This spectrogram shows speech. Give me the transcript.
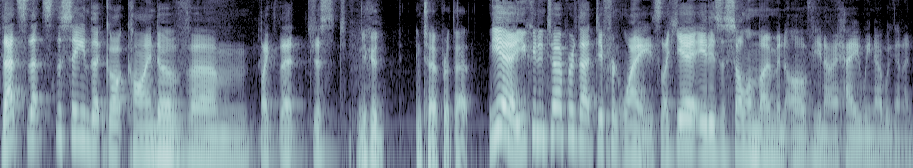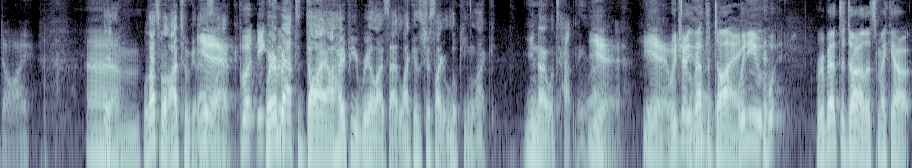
That's that's the scene that got kind of um, like that. Just You could interpret that. Yeah, you could interpret that different ways. Like yeah, it is a solemn moment of you know, hey, we know we're gonna die. Yeah. Um, well, that's what I took it as. yeah, like, but it we're could- about to die. I hope you realize that. Like, it's just like looking like you know what's happening, right? yeah, yeah, Which We're about to die. When you w- We're about to die. Let's make out.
